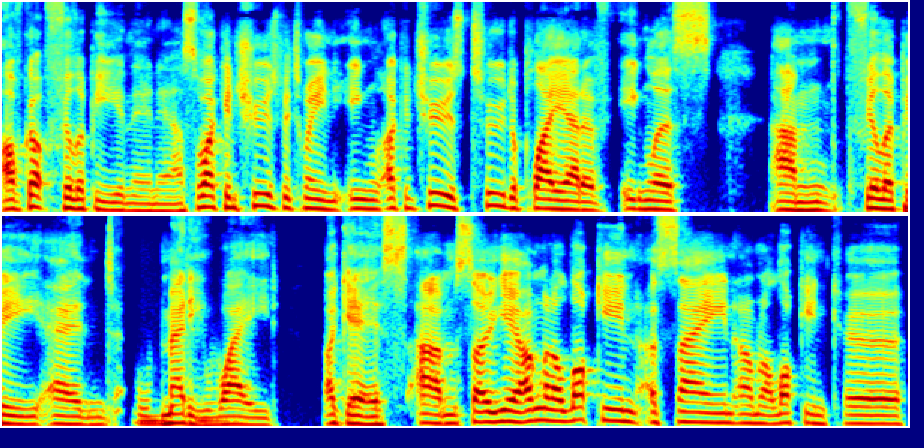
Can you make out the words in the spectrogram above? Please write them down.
I've got Philippe in there now, so I can choose between Eng- I can choose two to play out of Inglis, um, Philippe and Maddie Wade. I guess. Um, so yeah, I'm gonna lock in Hasnain, I'm gonna lock in Kerr,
